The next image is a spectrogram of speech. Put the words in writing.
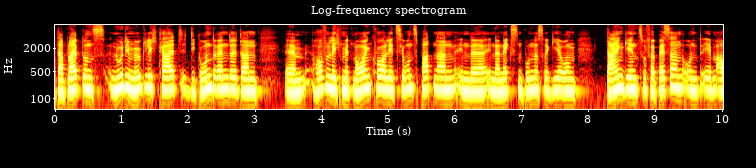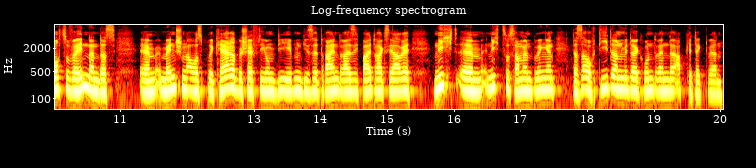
da bleibt uns nur die Möglichkeit, die Grundrente dann ähm, hoffentlich mit neuen Koalitionspartnern in der, in der nächsten Bundesregierung dahingehend zu verbessern und eben auch zu verhindern, dass ähm, Menschen aus prekärer Beschäftigung, die eben diese 33 Beitragsjahre nicht, ähm, nicht zusammenbringen, dass auch die dann mit der Grundrente abgedeckt werden.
